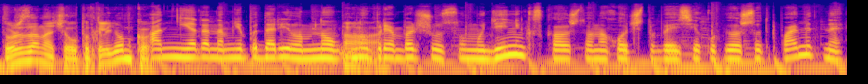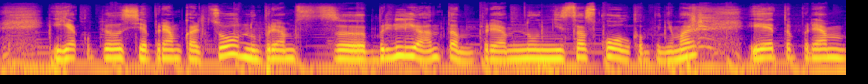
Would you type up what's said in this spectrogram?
Тоже заначила под клеенку? А нет, она мне подарила много, ну, А. прям большую сумму денег, сказала, что она хочет, чтобы я себе купила что-то памятное. И я купила себе прям кольцо, ну, прям с э, бриллиантом, прям, ну, не с осколком, понимаешь? И это прям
